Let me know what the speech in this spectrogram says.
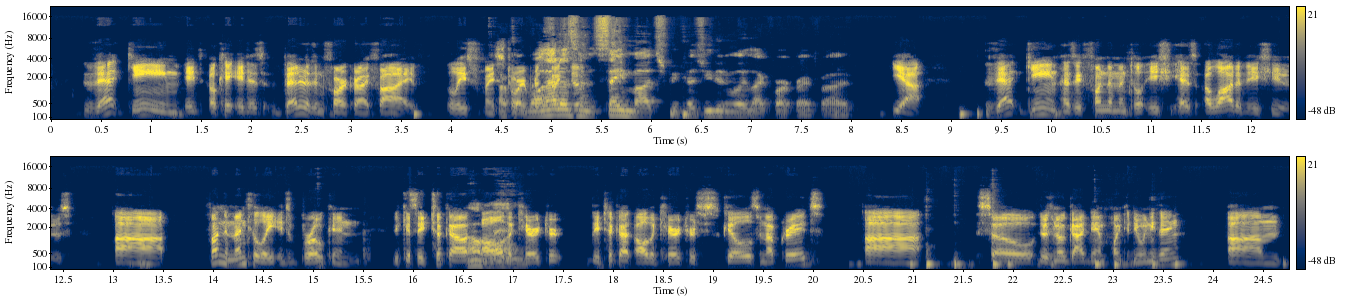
that game, it okay, it is better than Far Cry 5, at least from my Okay, story well that doesn't say much because you didn't really like Far Cry Five. yeah, that game has a fundamental issue, has a lot of issues. Uh, fundamentally, it's broken because they took out Oh, all man. the character, they took out all the character skills and upgrades. Uh, so there's no goddamn point to do anything. Um,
